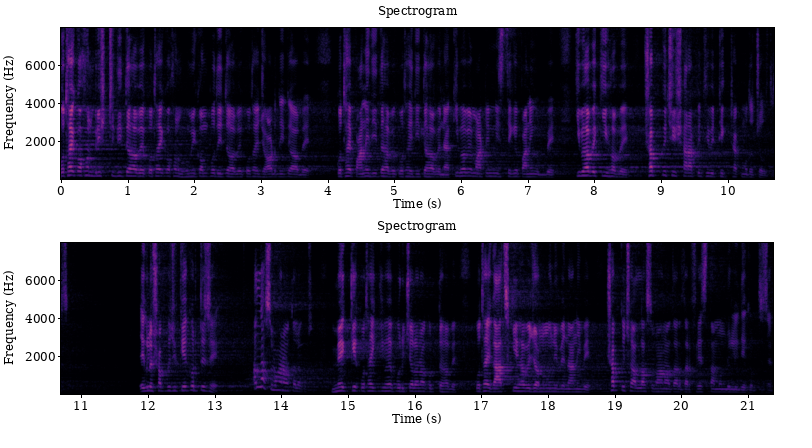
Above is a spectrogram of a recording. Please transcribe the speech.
কোথায় কখন বৃষ্টি দিতে হবে, কোথায় কখন ভূমিকম্প দিতে হবে, কোথায় ঝড় দিতে হবে, কোথায় পানি দিতে হবে, কোথায় দিতে হবে না, কীভাবে মাটির নিচ থেকে পানি উঠবে, কীভাবে কি হবে সব কিছুই সারা পৃথিবী ঠিকঠাক মতো চলতেছে। এগুলো সব কিছু কে করতেছে? আল্লাহ সুবাহানতাল্লাহ করছে। মেঘকে কোথায় কীভাবে পরিচালনা করতে হবে, কোথায় গাছ কীভাবে জন্ম নিবে, না নিবে সব কিছু আল্লাহ সুবাহানতাল তার ফেরেস্তা মণ্ডলী দিয়ে করতেছেন।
